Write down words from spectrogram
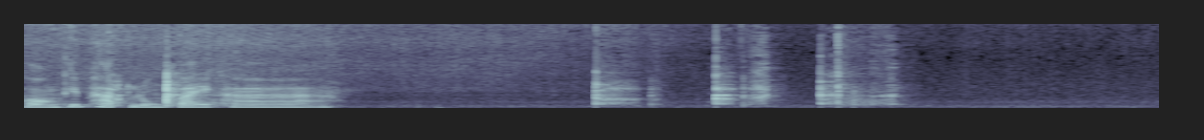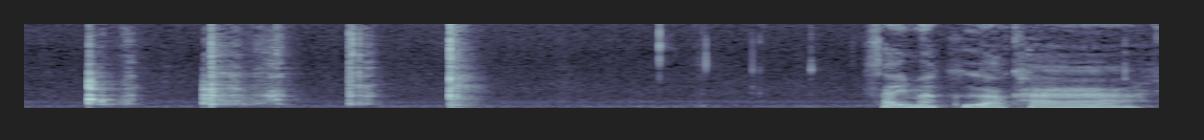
ของที่ผัดลงไปค่ะใส่มะเขือค่ะ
